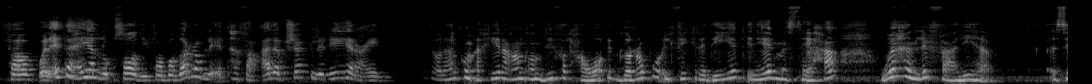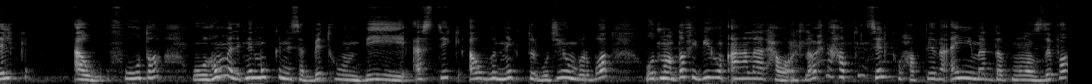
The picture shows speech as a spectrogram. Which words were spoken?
فلقيتها هي اللي قصادي فبجرب لقيتها فعالة بشكل غير عادي. عايزة أقولها لكم أخيرا عن تنظيف الحوائط جربوا الفكرة ديت اللي هي المساحة وهنلف عليها. سلك أو فوطة وهما الاثنين ممكن نثبتهم بأستيك أو بانك تربطيهم برباط وتنضفي بيهم اعلى الحوائط. لو إحنا حاطين سلك وحطينا أي مادة منظفة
